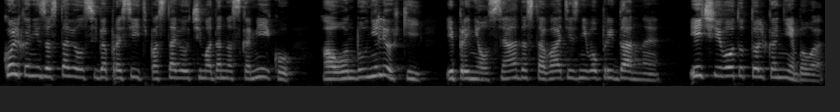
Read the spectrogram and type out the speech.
Колька не заставил себя просить, поставил чемодан на скамейку, а он был нелегкий, и принялся доставать из него приданное. И чего тут только не было.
